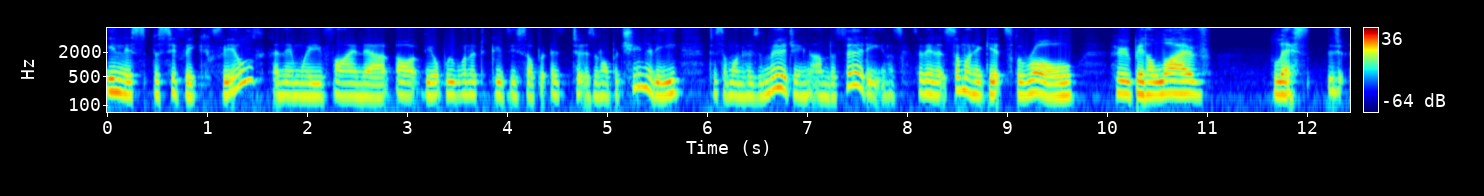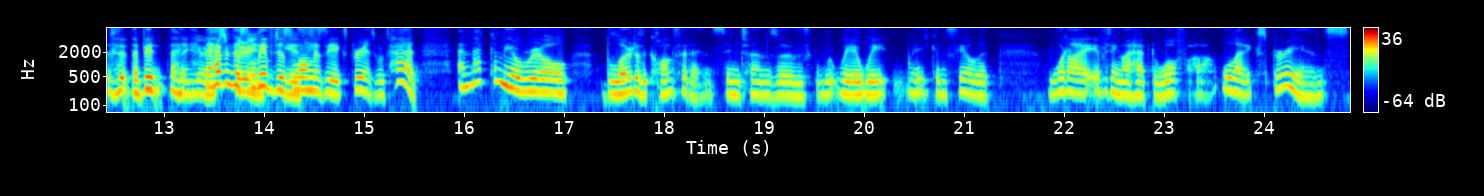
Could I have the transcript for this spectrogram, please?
in this specific field, and then where you find out, oh, the, we wanted to give this op- as, to, as, an opportunity to someone who's emerging under 30. So then it's someone who gets the role who've been alive less. They've been they, they haven't just lived as yes. long as the experience we've had, and that can be a real blow to the confidence in terms of where we where you can feel that what I everything I have to offer, all that experience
